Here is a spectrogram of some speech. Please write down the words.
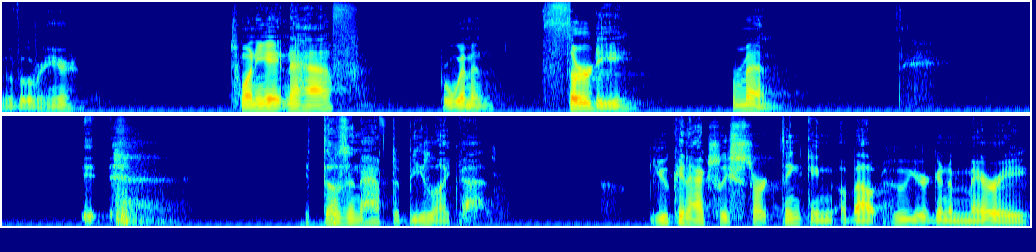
Move over here. 28 and a half for women, 30 for men. It, it doesn't have to be like that you can actually start thinking about who you're going to marry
